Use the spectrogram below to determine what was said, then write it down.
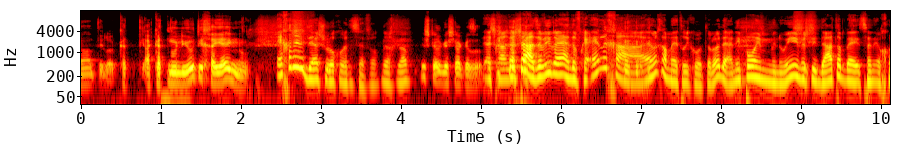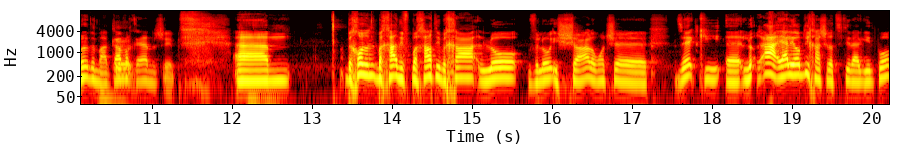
אמרתי לו, "קט- הקטנוניות היא חיינו. איך אתה יודע שהוא לא קורא את הספר, דרך אגב? יש לי הרגשה כזאת. יש לך הרגשה, זה בדיוק העניין, דווקא אין לך, אין לך מטריקות, אתה לא יודע, אני פה עם מנויים, יש לי database, אני יכול להיות במעקב כן. אחרי אנשים. בכל זאת בחר- בחרתי בך לא ולא אישה למרות שזה כי אה, לא- אה היה לי עוד בדיחה שרציתי להגיד פה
